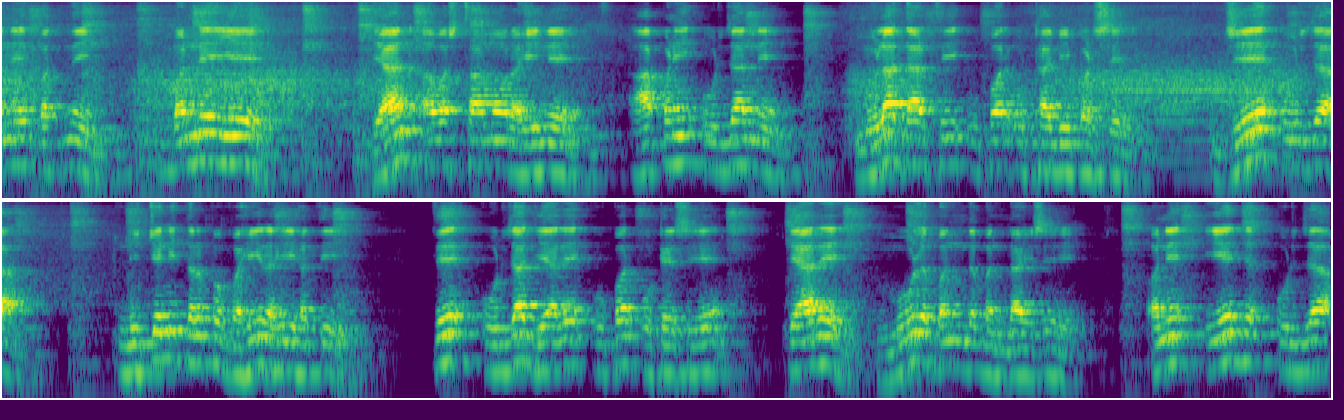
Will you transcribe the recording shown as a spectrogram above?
અને પત્ની બંનેએ ધ્યાન અવસ્થામાં રહીને આપણી ઉર્જાને મૂલાધારથી ઉપર ઉઠાવવી પડશે. જે ઊર્જા નીચેની તરફ વહી રહી હતી, તે ઊર્જા જ્યારે ઉપર ઉઠે છે, ત્યારે મૂળ બંધ બંધાય છે અને એ જ ઊર્જા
